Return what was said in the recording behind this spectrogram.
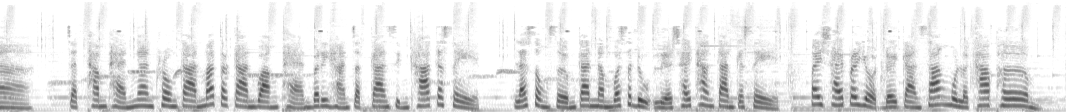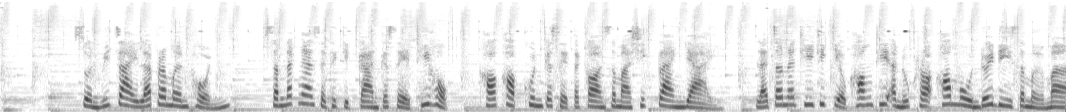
ณา จัดทำแผนงานโครงการมาตรการวางแผนบริหารจัดการสินค้าเกษตร และส่งเสริมการนำวัสดุเหลือใช้ทางการเกษตร ไปใช้ประโยชน์โดยการสร้างมูลค่าเพิ่ม ส่วนวิจัยและประเมินผลสำนักงานเศรษฐกิจการเกษตรที่ 6 ขอขอบคุณเกษตรกรสมาชิกแปลงใหญ่ และเจ้าหน้าที่ที่เกี่ยวข้องที่อนุเคราะห์ข้อมูลด้วยดีเสมอมา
